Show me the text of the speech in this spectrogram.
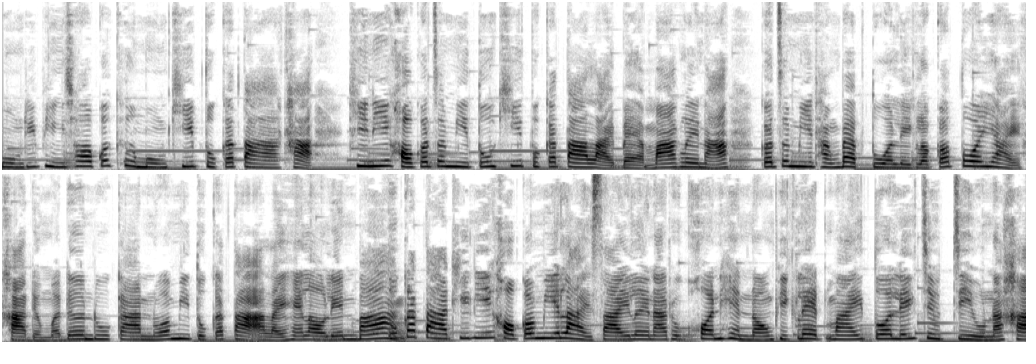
มุมที่พิงค์ชอบก็คือมุมคีบตุ๊กตาค่ะ ที่นี่เขาก็จะมีตู้คีบตุ๊กตาหลายแบบมากเลยนะ ก็จะมีทั้งแบบตัวเล็กแล้วก็ตัวใหญ่ค่ะ เดี๋ยวมาเดินดูกันว่ามีตุ๊กตาอะไรให้เราเล่นบ้าง ตุ๊กตาที่นี่เขาก็มีหลายไซส์เลยนะทุกคนเห็นน้องพิกเลตไหมตัวเล็กจิ๋วๆนะคะ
